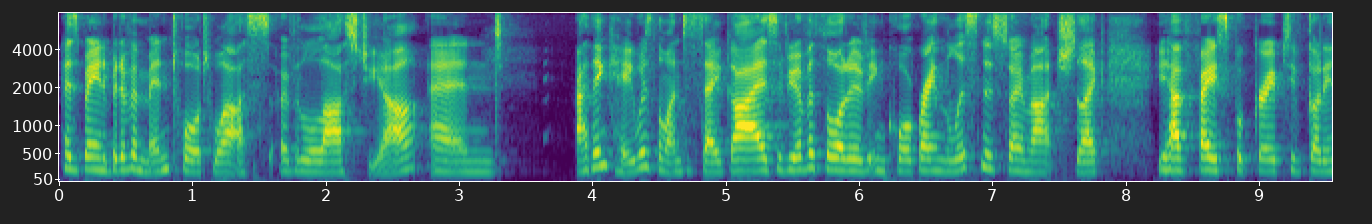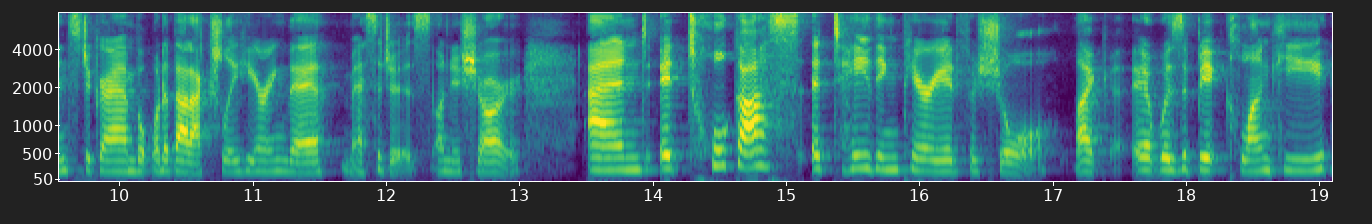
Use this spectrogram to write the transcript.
has been a bit of a mentor to us over the last year. And I think he was the one to say, guys, have you ever thought of incorporating the listeners so much? Like you have Facebook groups, you've got Instagram, but what about actually hearing their messages on your show? And it took us a teething period for sure. Like it was a bit clunky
